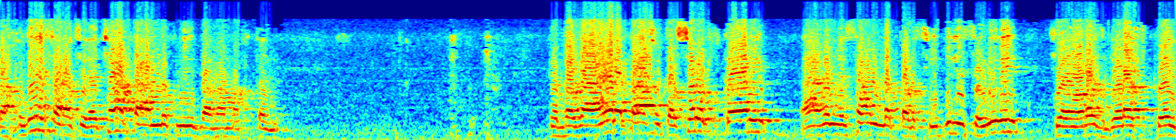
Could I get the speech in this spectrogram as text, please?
د خدای سره چې د چا تعلق نه د مختل که بظاهر تاسو تصرف کاری هغه مثال د پرسیدلی سړي دی چې اورز ګړس کوي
